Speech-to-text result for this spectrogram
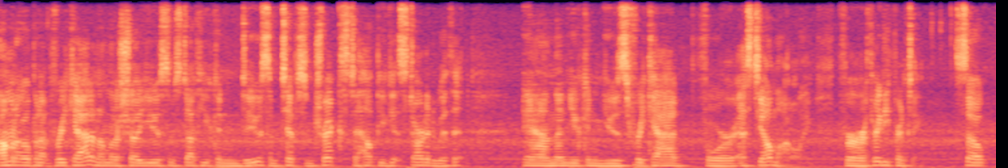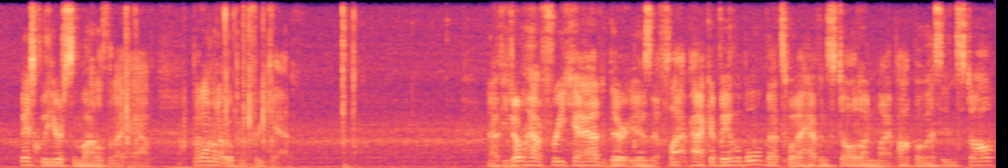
I'm going to open up FreeCAD and I'm going to show you some stuff you can do, some tips and tricks to help you get started with it. And then you can use FreeCAD for STL modeling, for 3D printing. So basically here's some models that I have, but I'm going to open FreeCAD. Now if you don't have FreeCAD, there is a Flatpak available. That's what I have installed on my Pop! OS install.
